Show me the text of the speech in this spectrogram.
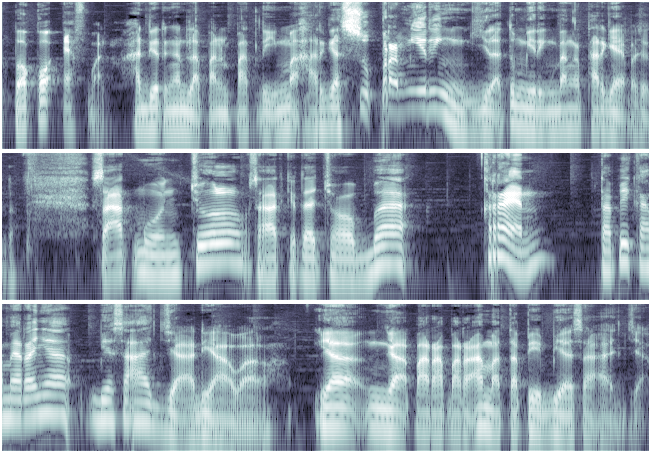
Poco F1 hadir dengan 845 harga super miring. Gila tuh miring banget harganya pas itu. Saat muncul, saat kita coba keren, tapi kameranya biasa aja di awal. Ya nggak parah-parah amat tapi biasa aja.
